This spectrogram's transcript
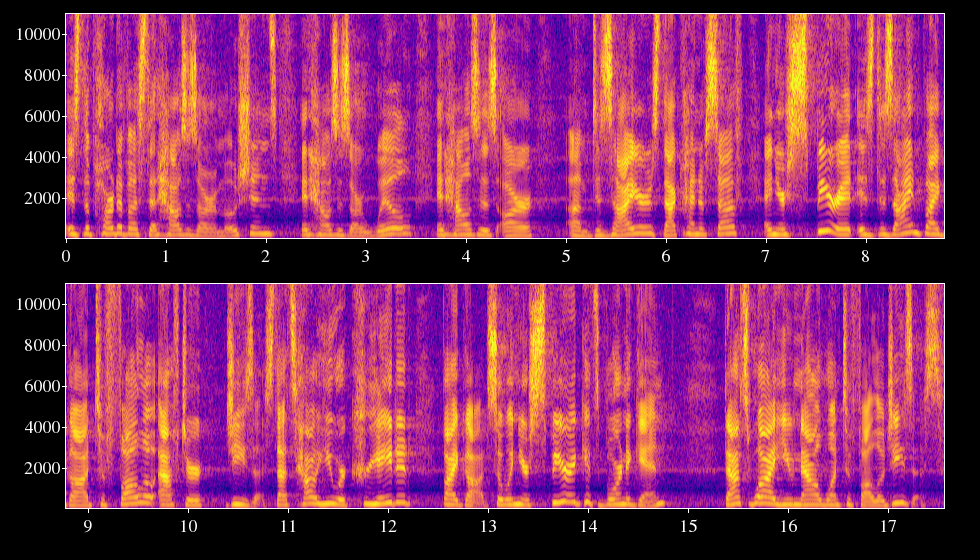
is the part of us that houses our emotions, it houses our will, it houses our um, desires, that kind of stuff. And your spirit is designed by God to follow after Jesus. That's how you were created by God. So when your spirit gets born again, that's why you now want to follow Jesus.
